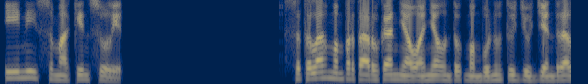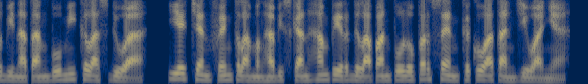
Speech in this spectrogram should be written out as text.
ini semakin sulit. Setelah mempertaruhkan nyawanya untuk membunuh tujuh jenderal binatang bumi kelas 2, Ye Chen Feng telah menghabiskan hampir 80% kekuatan jiwanya.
